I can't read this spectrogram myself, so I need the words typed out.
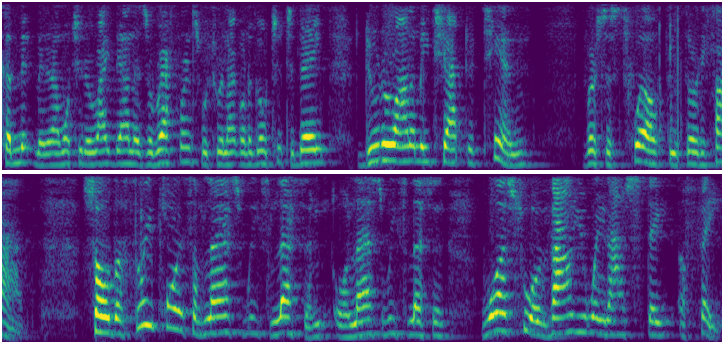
commitment. And I want you to write down as a reference, which we're not going to go to today, Deuteronomy chapter 10, verses 12 through 35. So the three points of last week's lesson, or last week's lesson, was to evaluate our state of faith.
